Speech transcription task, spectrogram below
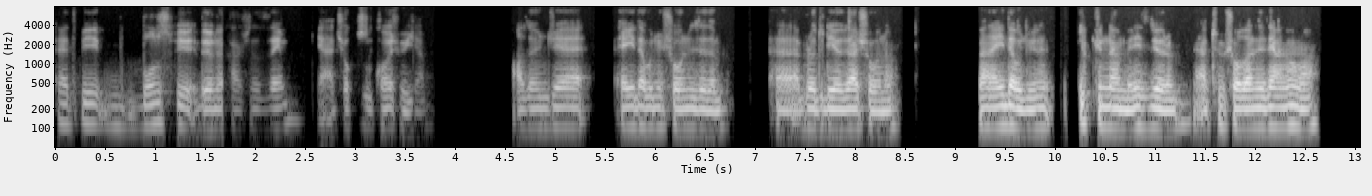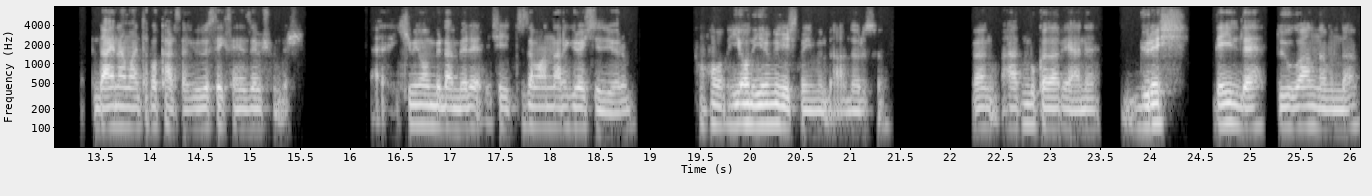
Evet, bir bonus bir bölümle karşınızdayım. Yani çok uzun konuşmayacağım. Az önce AEW'nin şovunu izledim. Eee, Brody Lee özel şovunu. Ben AEW'yu ilk günden beri izliyorum. Yani tüm şovlarını izleyemedim ama Dynamite'a bakarsak %80 izlemişimdir. Yani 2011'den beri çeşitli zamanlarda güreş izliyorum. O 21 yaşındayım daha doğrusu. Ben hayatım bu kadar yani güreş değil de duygu anlamında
